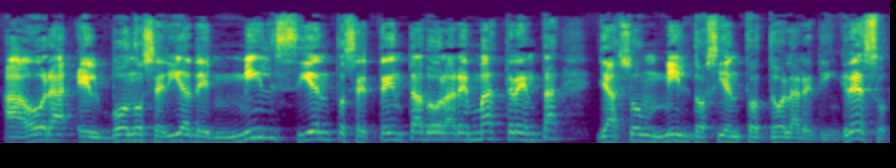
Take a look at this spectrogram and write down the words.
ahora el bono sería de 1.170 dólares más 30, ya son 1.200 dólares de ingreso.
